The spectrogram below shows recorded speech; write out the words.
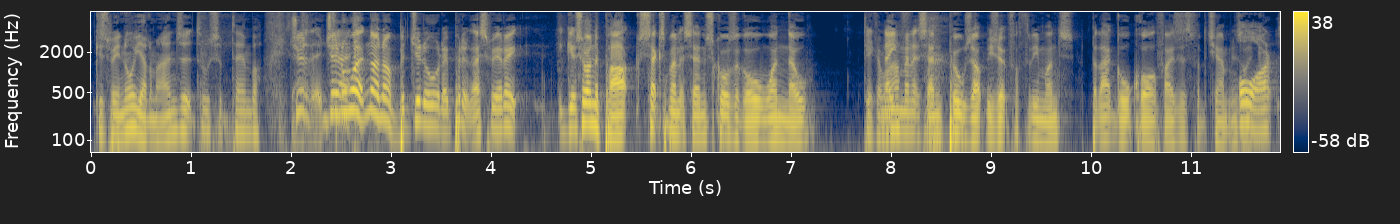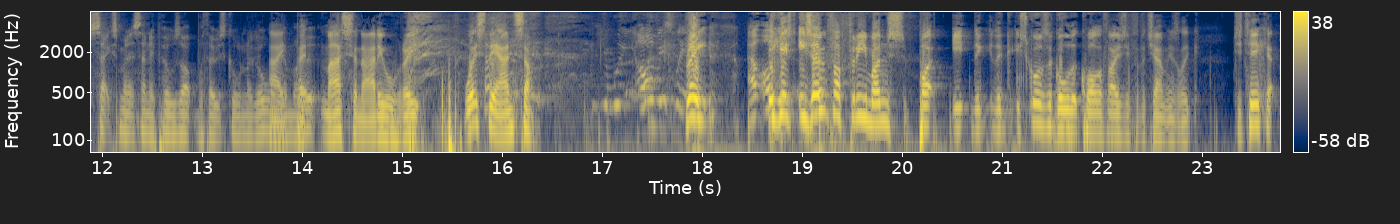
Because we know your man's out till September. Do you, Do do you know what? No, no. But do you know? Right, put it this way, right? He gets on the park. Six minutes in, scores a goal. One 0 Take him Nine off. minutes in, pulls up. He's out for three months. But that goal qualifies us for the Champions League. Or six minutes in, he pulls up without scoring a goal. Aye, and then but my scenario, right? What's the answer? obviously, Right, he gets, he's out for three months, but he, the, the, he scores a goal that qualifies you for the Champions League. Do you take it?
